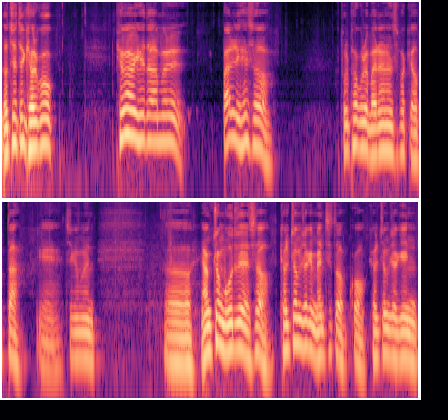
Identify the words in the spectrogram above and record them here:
어쨌든 결국 평화회담을 빨리 해서 돌파구를 마련할 수밖에 없다. 예, 지금은 어, 양쪽 모두에서 결정적인 멘트도 없고 결정적인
